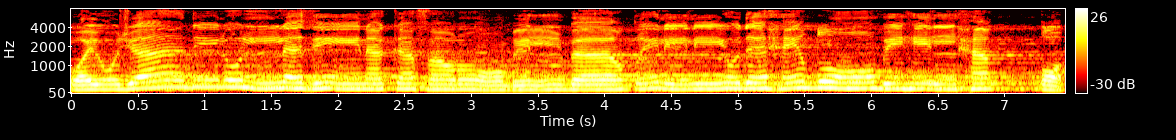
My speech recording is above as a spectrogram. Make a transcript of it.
ويجادل الذين كفروا بالباطل ليدحضوا به الحق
